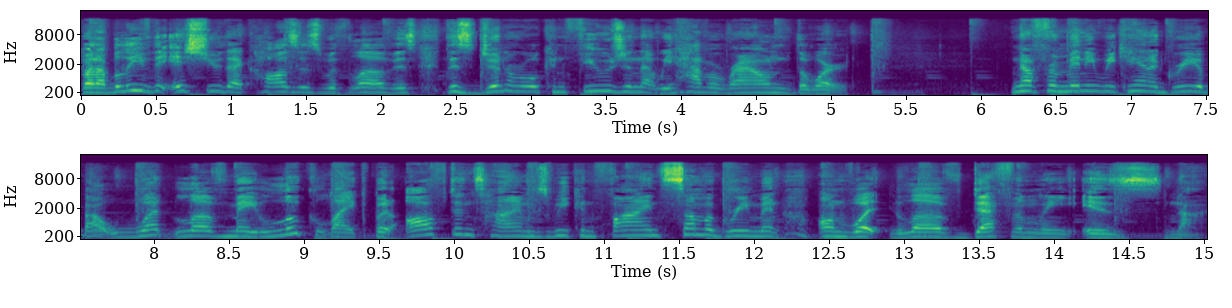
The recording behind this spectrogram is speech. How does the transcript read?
But I believe the issue that causes with love is this general confusion that we have around the word. Now, for many, we can't agree about what love may look like, but oftentimes we can find some agreement on what love definitely is not.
